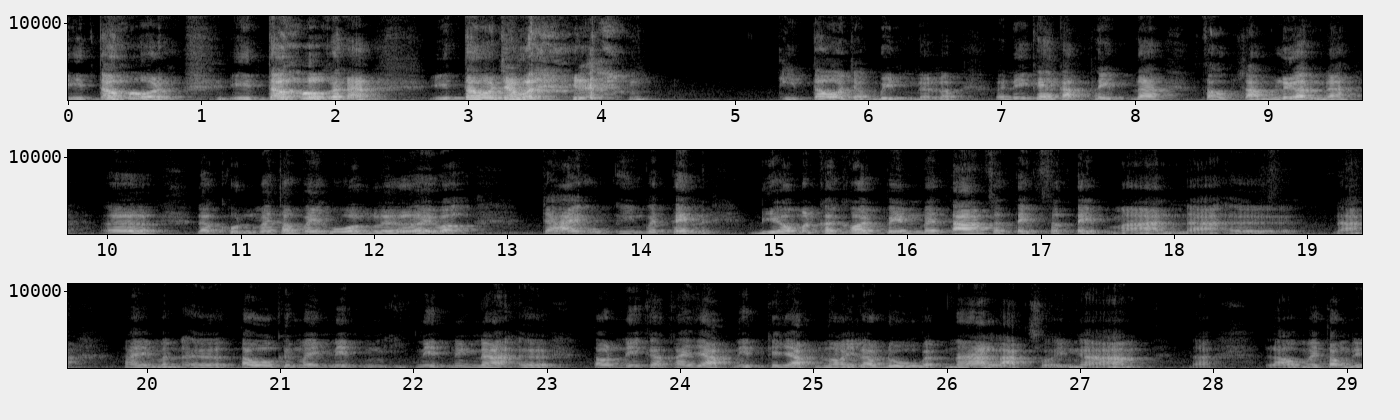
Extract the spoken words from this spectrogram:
อีโต้อีโต้นะอีโต้จะบินอีโต้จะบินนะเราวันนี้แค่กระติบนะสองสามเรื่องนะ เออ แล้วคุณไม่ต้องไปห่วงเลยว่าจะให้อุ๋งอิงไปเต้น เดี๋ยวมันค่อยๆเป็นไปตามสเต็ปสเต็ปมันนะเออนะให้มันเออโตขึ้นมาอีกนิดอีกนิดนึงนะเออตอนนี้ก็ขยับนิดขยับหน่อยเราดูแบบน่ารักสวยงามนะเราไม่ต้องได้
